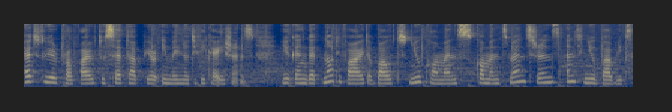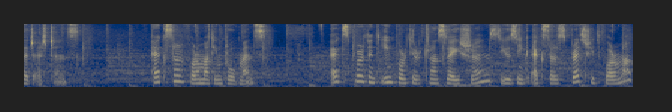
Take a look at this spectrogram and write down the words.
head to your profile to set up your email notifications. You can get notified about new comments, comments mentions and new public suggestions. Excel format improvements. Export and import your translations using Excel spreadsheet format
